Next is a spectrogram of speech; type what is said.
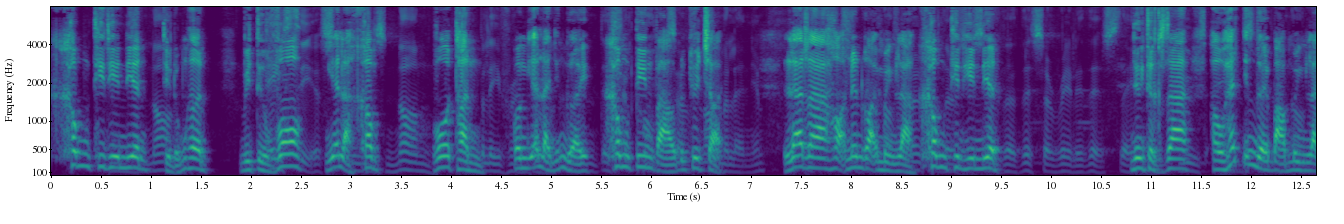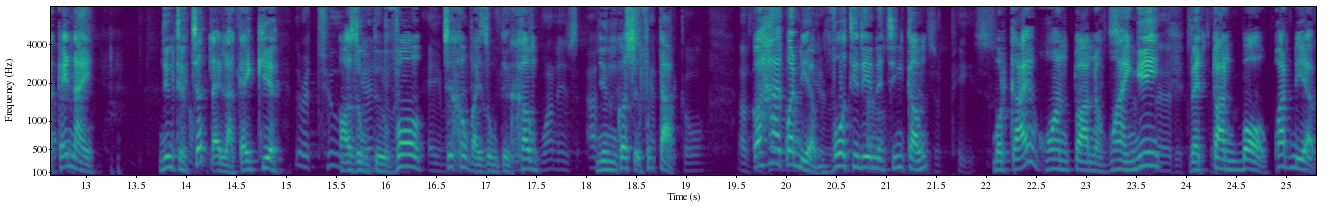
không thiên thiên niên thì đúng hơn. Vì từ vô nghĩa là không. Vô thần có nghĩa là những người không tin vào Đức Chúa Trời. Lẽ ra họ nên gọi mình là không thiên hiên niên. Nhưng thực ra, hầu hết những người bảo mình là cái này, nhưng thực chất lại là cái kia. Họ dùng từ vô, chứ không phải dùng từ không. Nhưng có sự phức tạp. Có hai quan điểm vô thiên niên đến chính cống. Một cái hoàn toàn là hoài nghi về toàn bộ quan điểm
